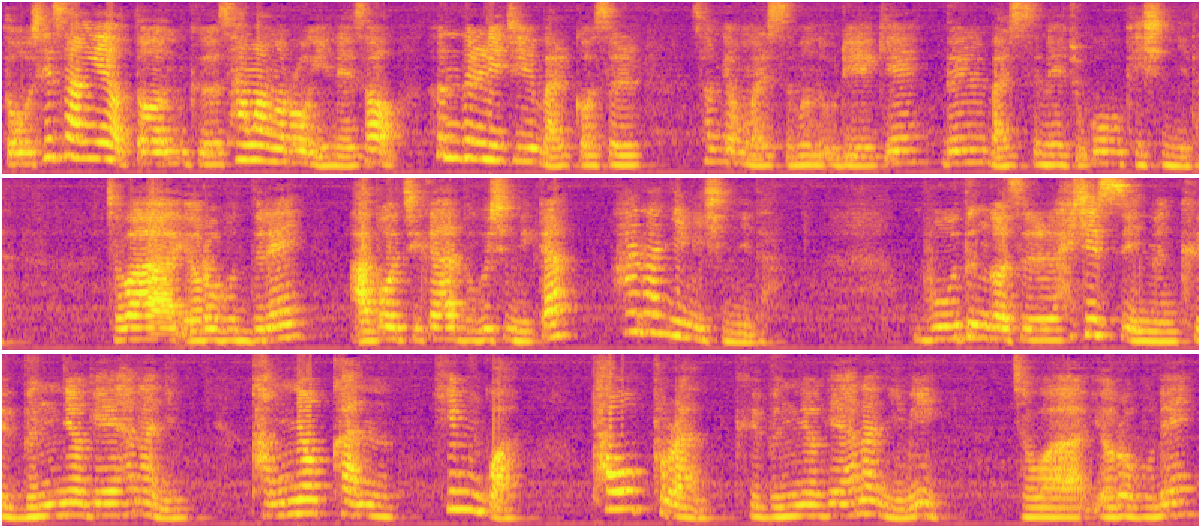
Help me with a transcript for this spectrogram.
또 세상의 어떤 그 상황으로 인해서 흔들리지 말 것을 성경 말씀은 우리에게 늘 말씀해 주고 계십니다. 저와 여러분들의 아버지가 누구십니까? 하나님이십니다. 모든 것을 하실 수 있는 그 능력의 하나님, 강력한 힘과 파워풀한 그 능력의 하나님이 저와 여러분의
